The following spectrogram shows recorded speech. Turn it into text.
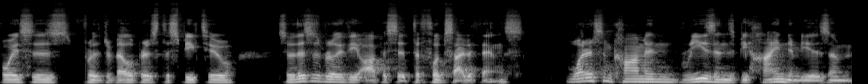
voices for the developers to speak to. So, this is really the opposite, the flip side of things. What are some common reasons behind NIMBYism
